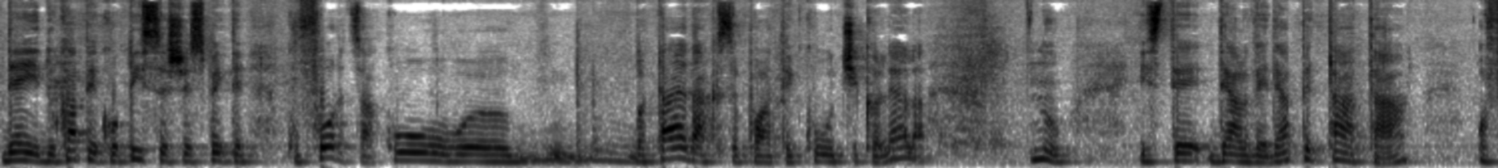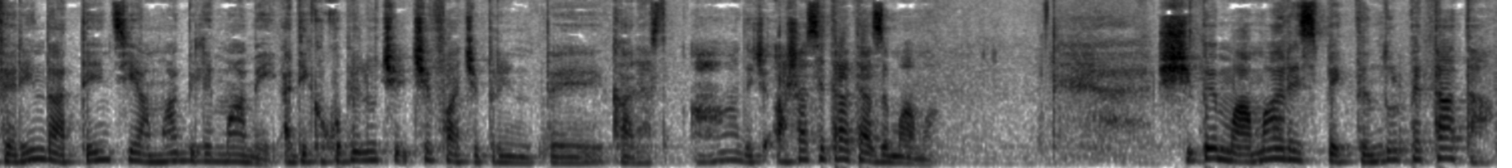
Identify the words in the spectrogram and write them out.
de a educa pe copii să-și respecte cu forța, cu uh, bătaia, dacă se poate, cu cicăleala? Nu. Este de a-l vedea pe tata oferind atenție amabile mamei. Adică copilul ce, ce face prin, pe calea asta? Ah, deci așa se tratează mama. Și pe mama respectându-l pe tata.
